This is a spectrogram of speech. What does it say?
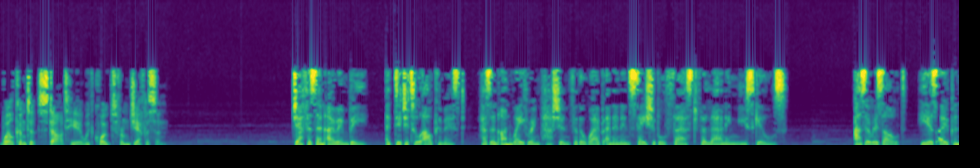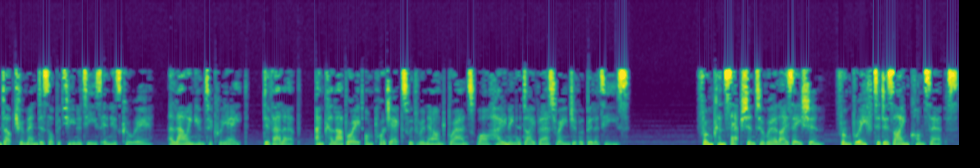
Welcome to Start Here with quotes from Jefferson. Jefferson O Imgbi, a digital alchemist, has an unwavering passion for the web and an insatiable thirst for learning new skills. As a result, he has opened up tremendous opportunities in his career, allowing him to create, develop, and collaborate on projects with renowned brands while honing a diverse range of abilities. From conception to realization, from brief to design concepts,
